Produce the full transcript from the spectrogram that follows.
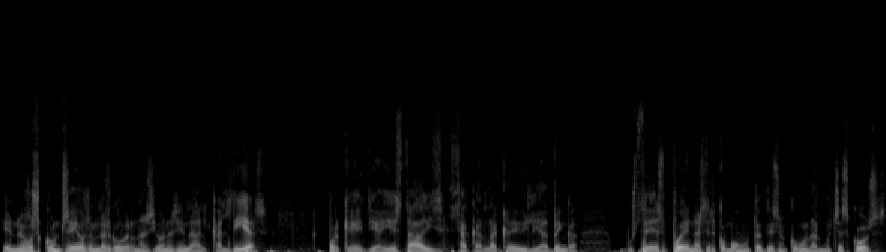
en esos consejos, en las gobernaciones y en las alcaldías. Porque de ahí está sacar la credibilidad. Venga, ustedes pueden hacer como juntas de acción comunal muchas cosas.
